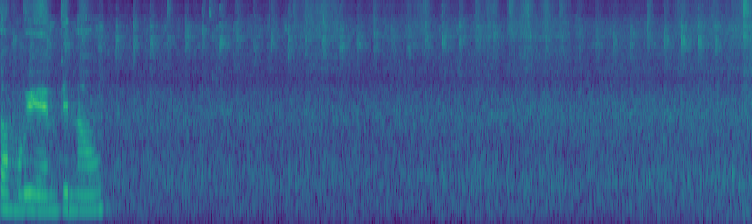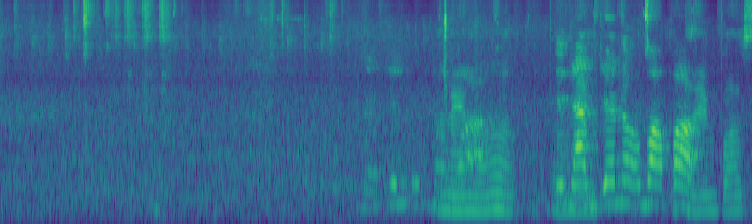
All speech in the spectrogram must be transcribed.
తమ్ముడు. ఏం తిన్నావు? టైం పాస్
